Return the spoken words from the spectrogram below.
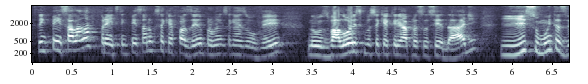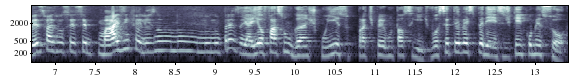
Você tem que pensar lá na frente, você tem que pensar no que você quer fazer, no problema que você quer resolver, nos valores que você quer criar para a sociedade e isso muitas vezes faz você ser mais infeliz no, no, no presente. E aí eu faço um gancho com isso para te perguntar o seguinte: você teve a experiência de quem começou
